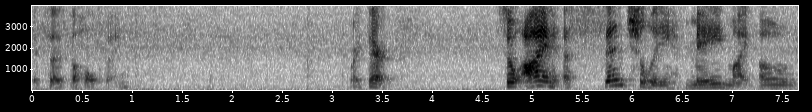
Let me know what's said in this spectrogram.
It says the whole thing right there. So I essentially made my own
